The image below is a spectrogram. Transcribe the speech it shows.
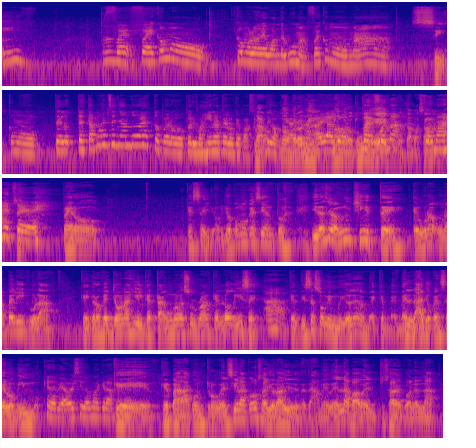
tan Fue, fue como, como lo de Wonder Woman. Fue como más. sí. Como. Te, lo- te estamos enseñando esto, pero, pero imagínate lo que pasó. Claro, Digo, no, que pero hay, una- hay no, algo. pero tú pues, ves fue lo que está pasando. Fue más Sí. este. Pero, qué sé yo, yo como que siento. Y de hecho, hay un chiste en una, una película que creo que es Jonah Hill, que está en uno de sus runs, que él lo dice. Ajá. Que él dice eso mismo. Y yo que es verdad, yo pensé lo mismo. Que debió haber sido más gráfico. Que, que para la controversia y la cosa, yo la digo, déjame verla para ver, tú sabes cuál es la.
